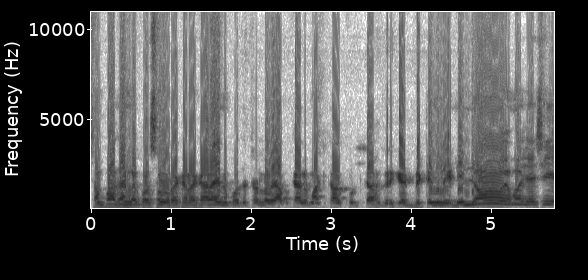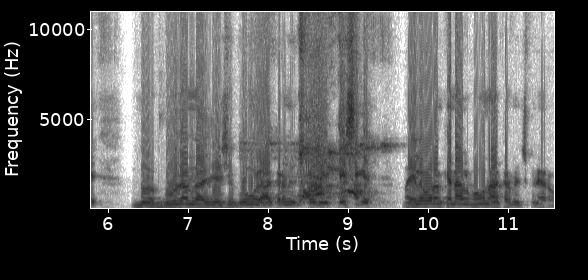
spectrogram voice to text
సంపాదనల కోసం రకరకాలైన పొద్దుటల్లో వ్యాపకాలు మట్కా కుట్కా క్రికెట్ బెట్టింగ్లు ఎన్నెన్నో ఏమో చేసి భూదందాలు చేసి భూములు ఆక్రమించుకొని కేసీగా మైలవరం కెనాల్ భూములు ఆక్రమించుకున్నారు.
